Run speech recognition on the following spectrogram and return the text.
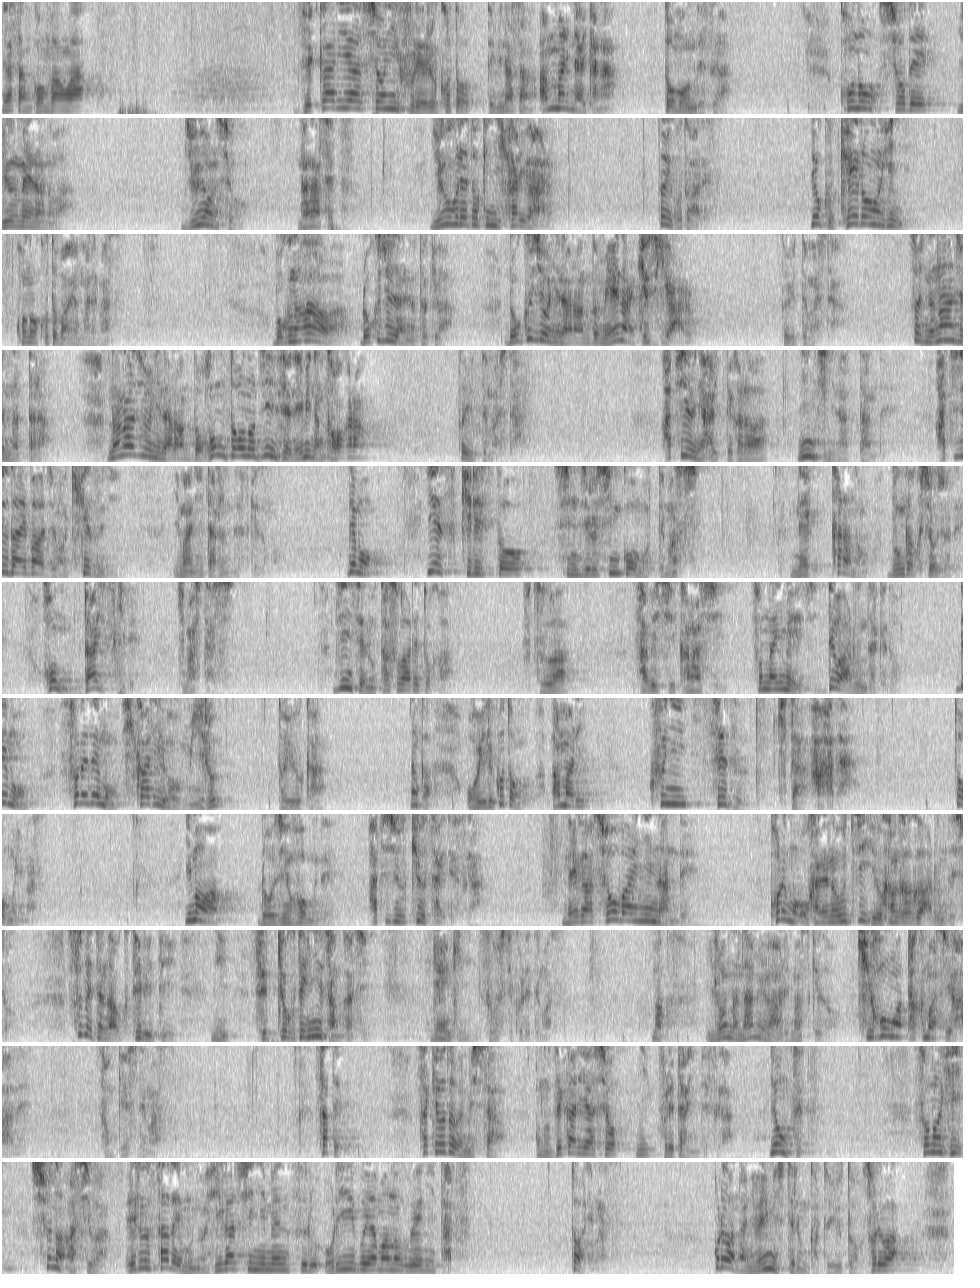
皆さんこんばんは。ゼカリア書に触れることって皆さんあんまりないかなと思うんですがこの書で有名なのは14章7節夕暮れ時に光がある」という言葉です。よく敬老の日にこの言葉を読まれます。僕の母は60代の時は60にならんと見えない景色があると言ってました。そして70になったら70にならんと本当の人生の意味なんかわからん。と言ってました。80に入ってからは認知になったんで80代バージョンは聞けずに今に至るんですけども。でもイエス・キリストを信じる信仰を持ってますし根っからの文学少女で本大好きで来ましたし人生の黄昏とか普通は寂しい悲しいそんなイメージではあるんだけどでもそれでも光を見るというかなんか老いることをあまり苦にせず来た母だと思います。今は老人ホームで89歳ですが根が商売人なんでこれもお金のうちいう感覚があるんでしょう。全てのアクティビティに積極的に参加し元気に過ごしてくれてます。まあいろんな波はありますけど基本はたくましい母で尊敬してます。さて先ほどお読みしたこのゼカリア書に触れたいんですが4節。その日主の足はエルサレムの東に面するオリーブ山の上に立つ。とあります。これは何を意味してるのかというとそれは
